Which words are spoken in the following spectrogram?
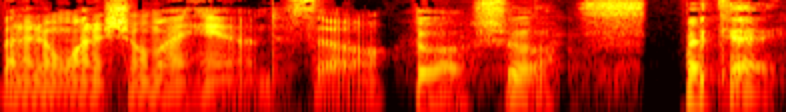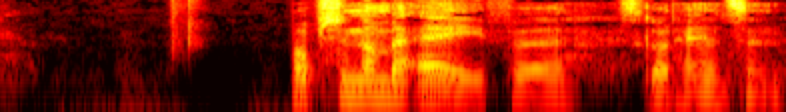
but I don't want to show my hand. So Sure, sure. Okay. Option number A for Scott Hansen.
